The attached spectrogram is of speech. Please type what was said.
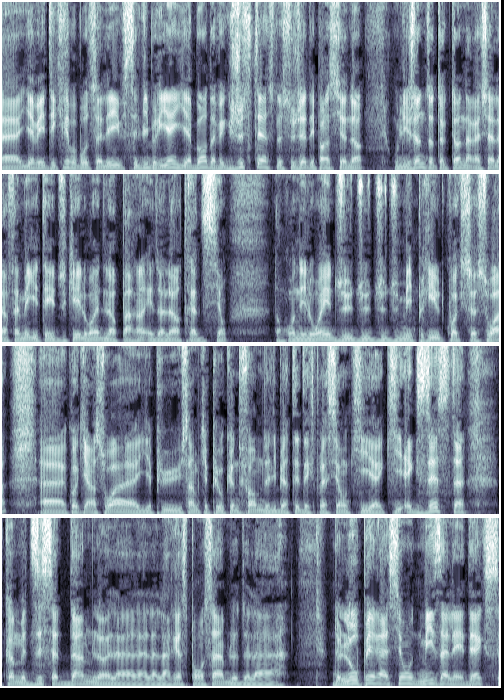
Euh, il avait été écrit à propos de ce livre. Sylvie Brien y aborde avec justesse le sujet des pensionnats où les jeunes autochtones arrachés à leur famille étaient éduqués loin de leurs parents et de leurs traditions. Donc, on est loin du, du, du, mépris ou de quoi que ce soit. Euh, quoi qu'il en soit, euh, il, y a plus, il semble qu'il n'y a plus aucune forme de liberté d'expression qui, euh, qui existe. Comme dit cette dame, là, la, responsable de la de l'opération de mise à l'index.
